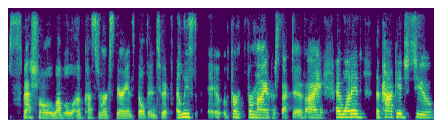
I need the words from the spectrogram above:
special level of customer experience built into it at least uh, from from my perspective. I i wanted the package to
